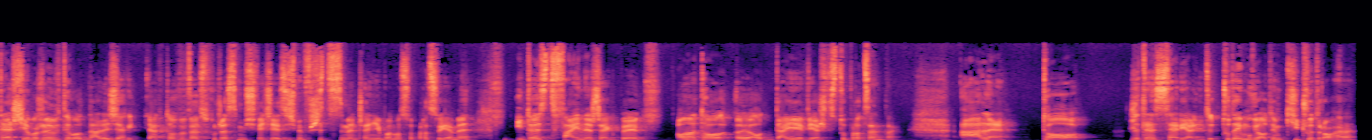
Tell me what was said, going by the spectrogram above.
też się możemy w tym odnaleźć, jak, jak to we współczesnym świecie jesteśmy wszyscy zmęczeni, bo non-stop pracujemy i to jest fajne, że jakby ona to e, oddaje, wiesz, w 100%. Ale to, że ten serial, tutaj mówię o tym kiczu trochę,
